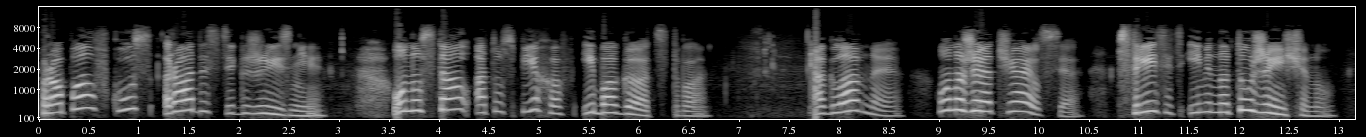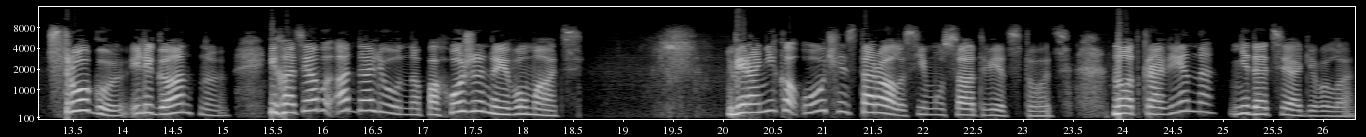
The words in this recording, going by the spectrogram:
пропал вкус радости к жизни. Он устал от успехов и богатства. А главное, он уже отчаялся встретить именно ту женщину, строгую, элегантную и хотя бы отдаленно похожую на его мать. Вероника очень старалась ему соответствовать, но откровенно не дотягивала.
